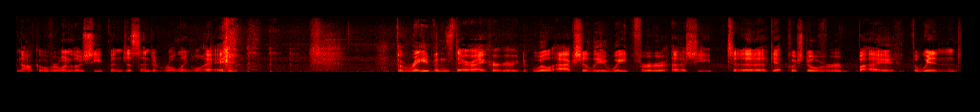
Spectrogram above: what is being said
knock over one of those sheep and just send it rolling away. the ravens there, I heard, will actually wait for a sheep to get pushed over by the wind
